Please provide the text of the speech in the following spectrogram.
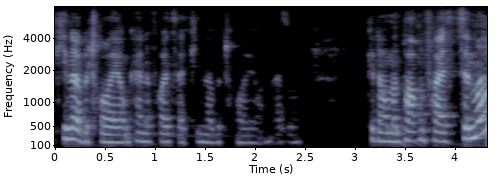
Kinderbetreuung, keine Vollzeitkinderbetreuung. Also genau, man braucht ein freies Zimmer,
